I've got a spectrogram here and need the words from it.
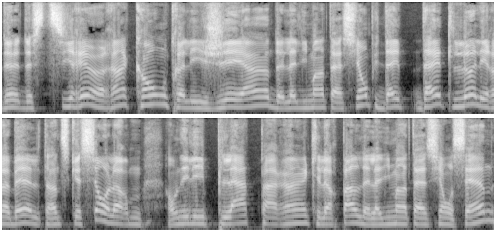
de, de se tirer un rang contre les géants de l'alimentation, puis d'être d'être là les rebelles. Tandis que si on leur on est les plates parents qui leur parlent de l'alimentation saine,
